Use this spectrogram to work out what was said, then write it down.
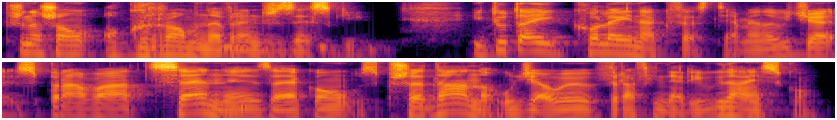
przynoszą ogromne wręcz zyski. I tutaj kolejna kwestia, mianowicie sprawa ceny, za jaką sprzedano udziały w rafinerii w Gdańsku.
